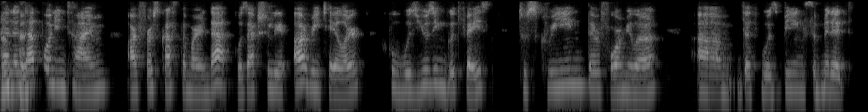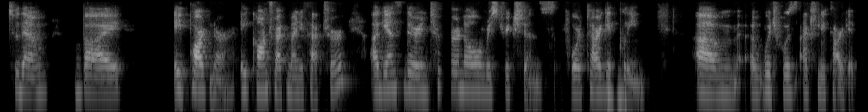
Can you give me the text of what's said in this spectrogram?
And okay. at that point in time, our first customer in that was actually a retailer who was using Good GoodFace to screen their formula um, that was being submitted to them by a partner, a contract manufacturer, against their internal restrictions for Target mm-hmm. Clean, um, which was actually Target.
